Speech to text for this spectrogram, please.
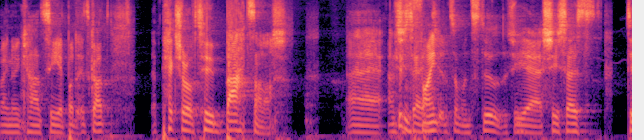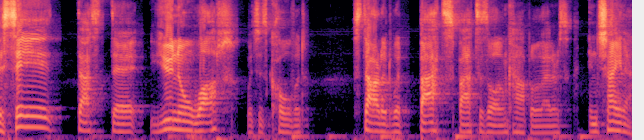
I know you can't see it, but it's got a picture of two bats on it. Uh, and She she said, find it in someone's stool, she? yeah, she says to say that the you know what, which is COVID, started with bats. Bats is all in capital letters in China.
